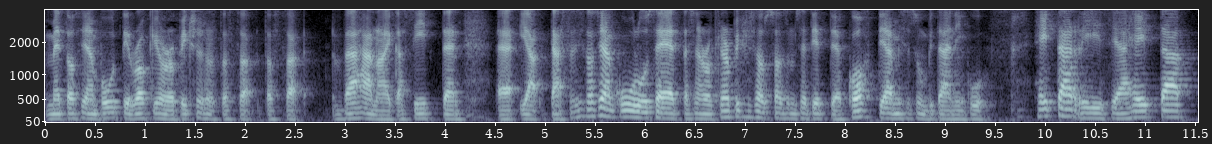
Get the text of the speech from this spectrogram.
me tosiaan puhuttiin Rocky Horror Picture tuossa, tuossa vähän aika sitten. Ja tässä siis tosiaan kuuluu se, että sen Rocky Horror Picture Showssa on semmoisia tiettyjä kohtia, missä sun pitää niinku heittää riisiä, heittää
